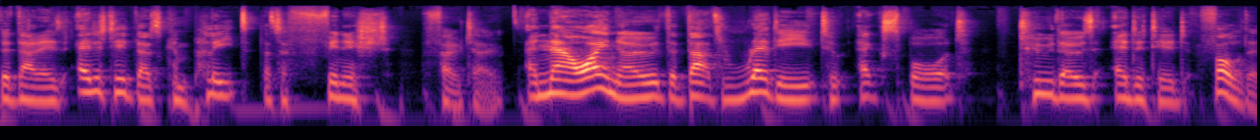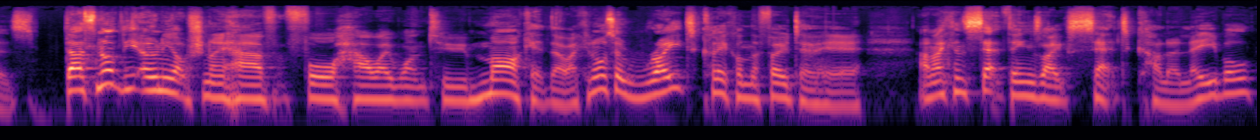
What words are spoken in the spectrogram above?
that that is edited, that's complete, that's a finished photo. And now I know that that's ready to export to those edited folders. That's not the only option I have for how I want to mark it though. I can also right click on the photo here and I can set things like set color label.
